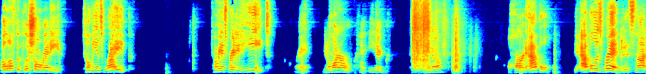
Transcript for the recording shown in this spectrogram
Fall off the bush already. Tell me it's ripe. Tell me it's ready to eat, right? You don't want to eat a, you know, a hard apple the apple is red, but it's not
